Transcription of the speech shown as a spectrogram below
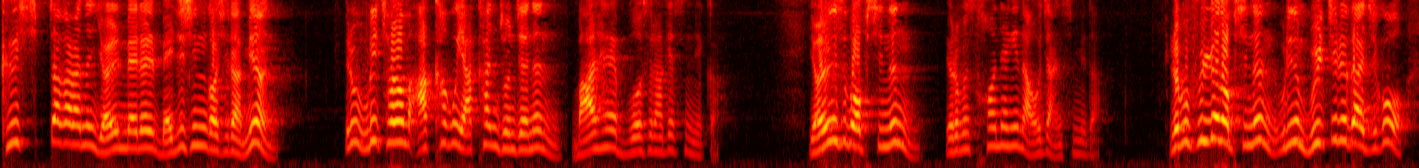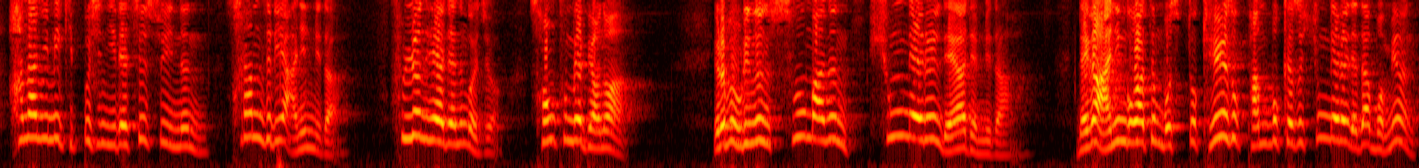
그 십자가라는 열매를 맺으신 것이라면 여러분 우리처럼 악하고 약한 존재는 말해 무엇을 하겠습니까? 연습 없이는 여러분 선행이 나오지 않습니다. 여러분 훈련 없이는 우리는 물질을 가지고 하나님이 기쁘신 일에 쓸 수 있는 사람들이 아닙니다. 훈련해야 되는 거죠. 성품의 변화. 여러분 우리는 수많은 흉내를 내야 됩니다. 내가 아닌 것 같은 모습도 계속 반복해서 흉내를 내다 보면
